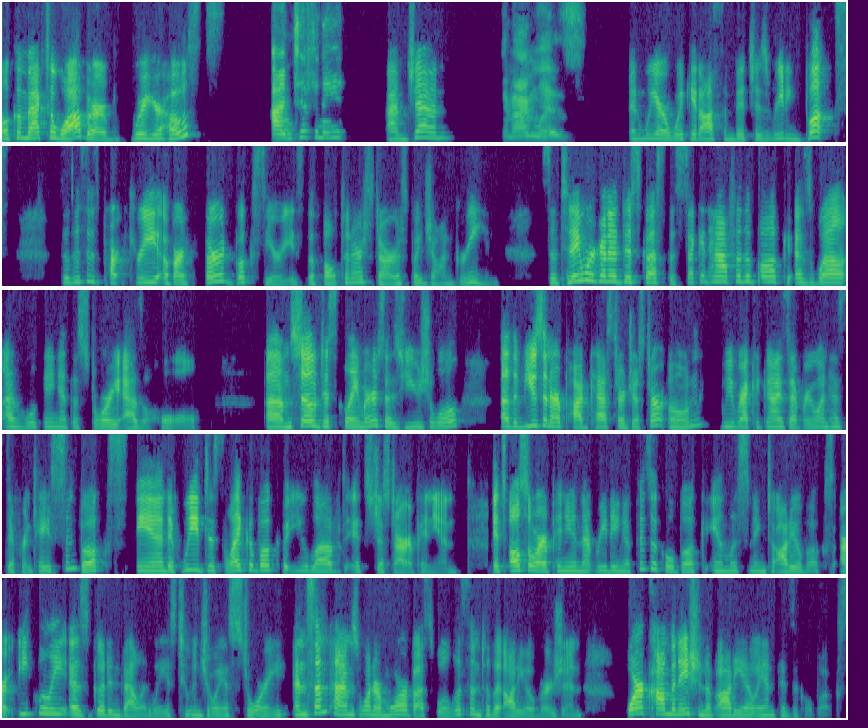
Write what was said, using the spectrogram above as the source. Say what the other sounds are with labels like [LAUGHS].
Welcome back to Waburb. We're your hosts. I'm Tiffany. I'm Jen. And I'm Liz. And we are wicked awesome bitches reading books. So, this is part three of our third book series, The Fault in Our Stars by John Green. So, today we're going to discuss the second half of the book as well as looking at the story as a whole. Um, so, disclaimers as usual. Uh, the views in our podcast are just our own. We recognize everyone has different tastes in books. And if we dislike a book that you loved, it's just our opinion. It's also our opinion that reading a physical book and listening to audiobooks are equally as good and valid ways to enjoy a story. And sometimes one or more of us will listen to the audio version or a combination of audio and physical books.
